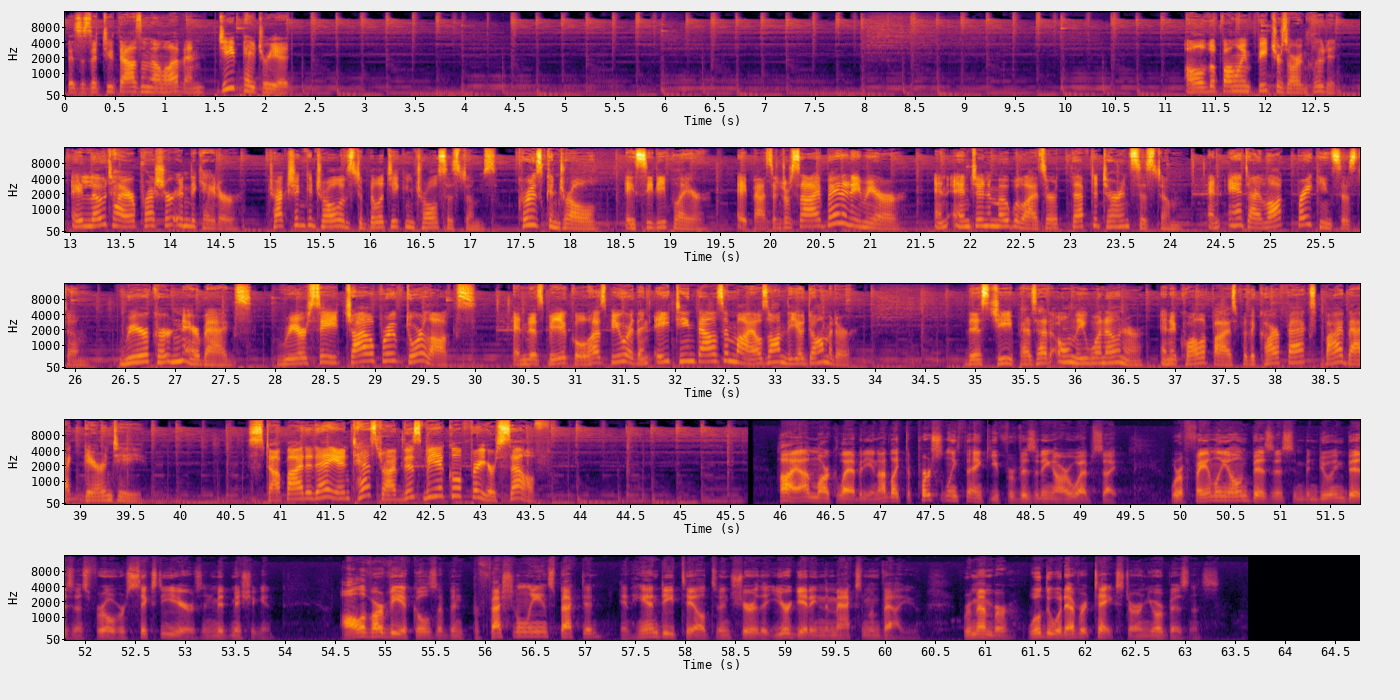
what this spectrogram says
This is a 2011 Jeep Patriot. All of the following features are included. A low tire pressure indicator, traction control and stability control systems, cruise control, a CD player, a passenger side vanity mirror, an engine immobilizer theft deterrent system, an anti-lock braking system, rear curtain airbags, rear seat child-proof door locks, and this vehicle has fewer than 18,000 miles on the odometer. This Jeep has had only one owner, and it qualifies for the Carfax buyback guarantee. Stop by today and test drive this vehicle for yourself. Hi, I'm Mark Labadie, and I'd like to personally thank you for visiting our website. We're a family-owned business and been doing business for over 60 years in mid-Michigan. All of our vehicles have been professionally inspected and hand-detailed to ensure that you're getting the maximum value. Remember, we'll do whatever it takes to earn your business.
